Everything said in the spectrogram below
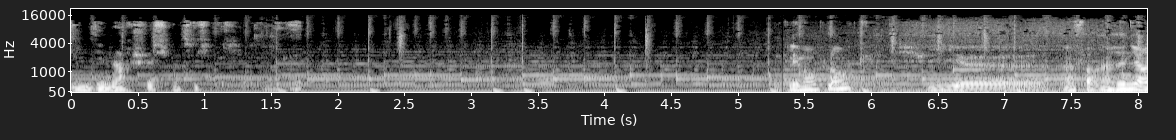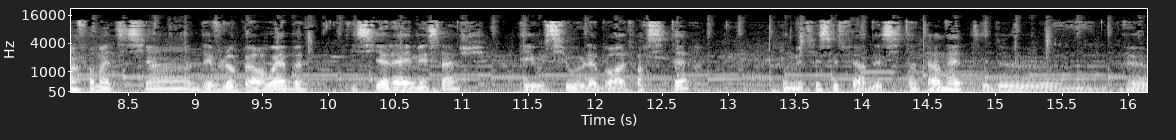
une démarche scientifique. Clément Planck, suis euh, ingénieur informaticien, développeur web ici à la MSH et aussi au laboratoire CITER. Mon métier, c'est de faire des sites internet et de euh,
